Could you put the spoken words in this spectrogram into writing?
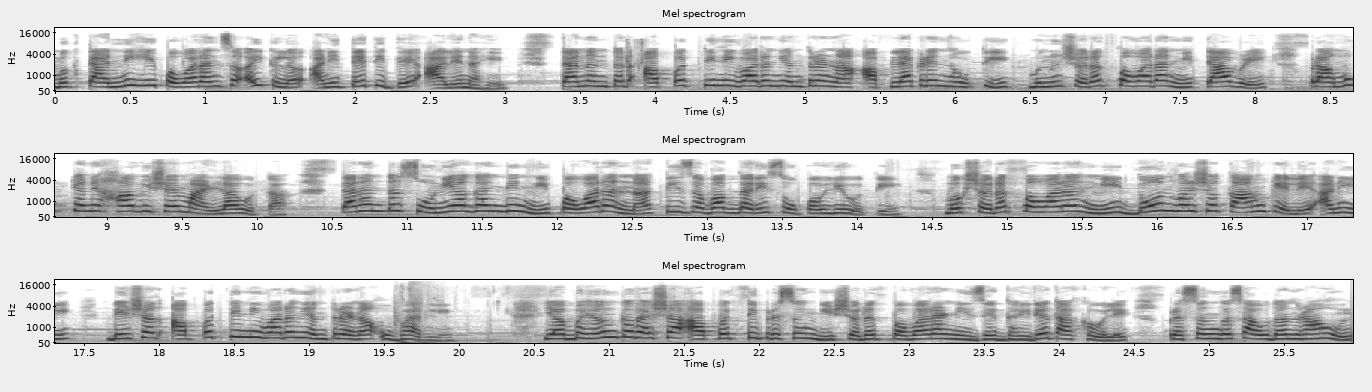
मग त्यांनीही पवारांचं ऐकलं आणि ते तिथे आले नाही त्यानंतर आपत्ती निवारण यंत्रणा आपल्याकडे नव्हती म्हणून शरद पवारांनी त्यावेळी प्रामुख्याने हा विषय मांडला होता. त्यानंतर सोनिया गांधींनी पवारांना ती जबाबदारी सोपवली होती. मग शरद पवारांनी दोन वर्ष काम केले आणि देशात आपत्ती निवारण यंत्रणा उभारली. या भयंकर अशा आपत्ती प्रसंगी शरद पवारांनी जे धैर्य दाखवले प्रसंग सावधान राहून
